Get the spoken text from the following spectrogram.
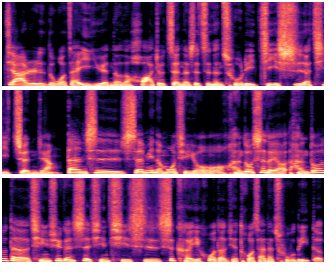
假日如果在医院的的话，就真的是只能处理急事啊、急症这样。但是生命的末期有很多事的要，很多的情绪跟事情，其实是可以获得一些妥善的处理的，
